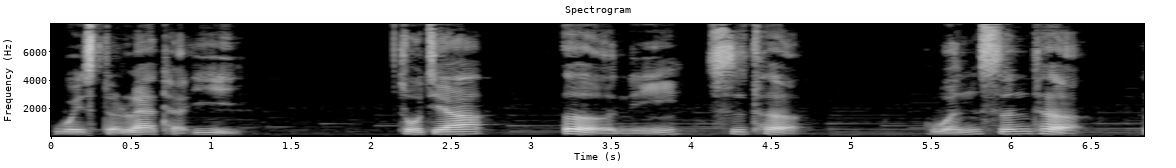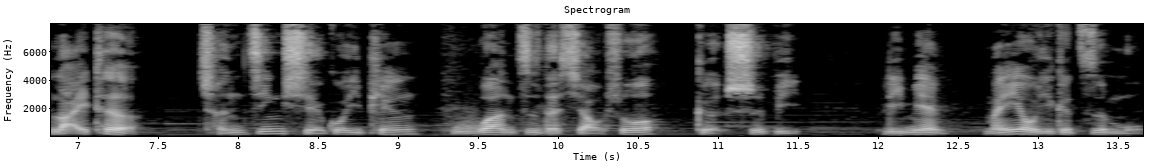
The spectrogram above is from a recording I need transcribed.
with the letter E. 作家厄尼斯特·文森特·莱特曾经写过一篇五万字的小说 葛氏比，里面没有一个字母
